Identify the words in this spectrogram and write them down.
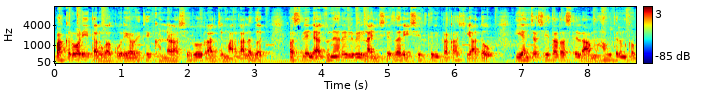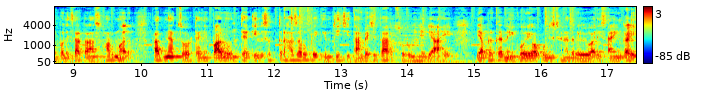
भाकरवाडी तालुका कोरेगाव येथे खंडाळा शिरोळ राज्यमार्गालगत असलेल्या जुन्या रेल्वे लाईन शेजारी शेतकरी प्रकाश यादव यांच्या शेतात असलेला महावितरण कंपनीचा ट्रान्सफॉर्मर अज्ञात चोरट्याने पाडून त्यातील सत्तर हजार रुपये किमतीची तांब्याची तार चोरून नेली आहे. या प्रकरणी कोरेगाव पोलीस ठाण्यात रविवारी सायंकाळी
